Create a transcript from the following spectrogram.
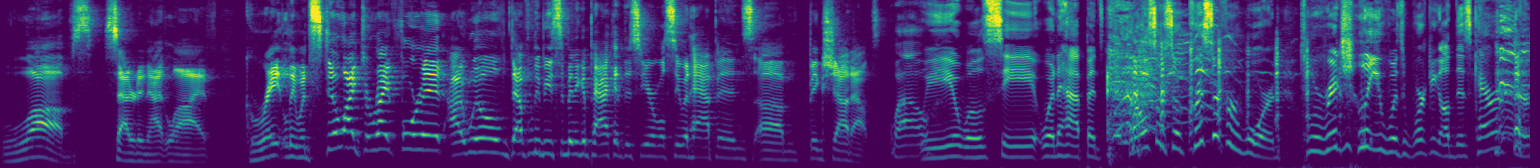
loves Saturday Night Live. Greatly would still like to write for it. I will definitely be submitting a packet this year. We'll see what happens. Um, big shout out. Wow. We will see what happens. But also, so Christopher Ward, who originally was working on this character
